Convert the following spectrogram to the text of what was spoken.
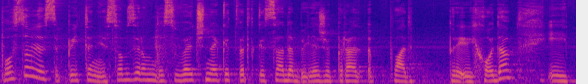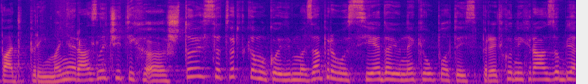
Postavlja se pitanje, s obzirom da su već neke tvrtke sada bilježe pad prihoda i pad primanja različitih. E, što je sa tvrtkama kojima zapravo sjedaju neke uplate iz prethodnih razdoblja,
